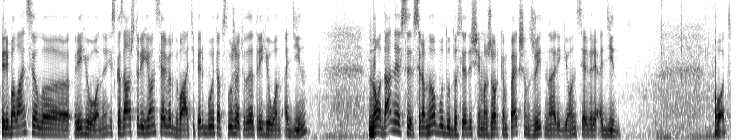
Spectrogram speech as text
перебалансил э, регионы и сказал, что регион сервер 2 теперь будет обслуживать вот этот регион 1, но данные все, равно будут до следующей major compaction жить на регион сервере 1. Вот.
